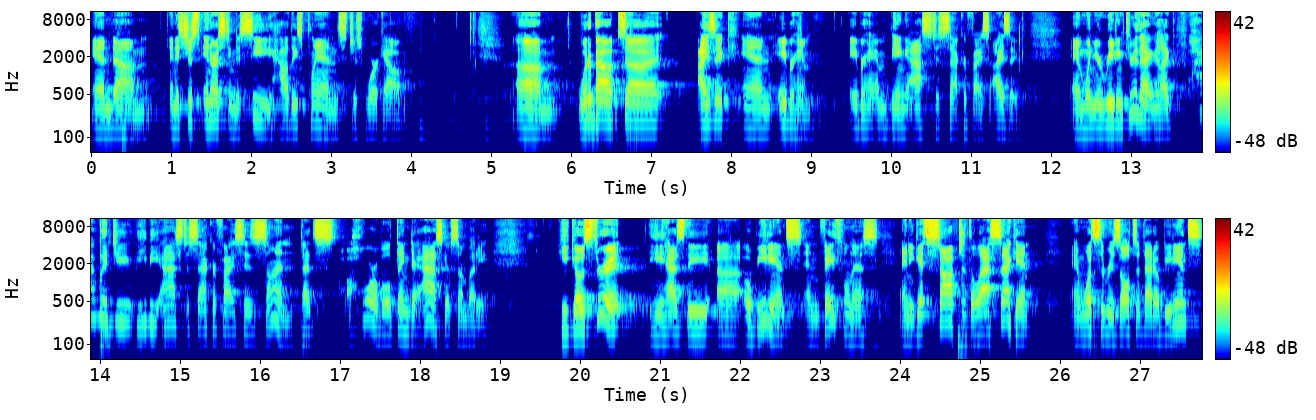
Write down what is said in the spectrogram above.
And, um, and it's just interesting to see how these plans just work out. Um, what about uh, Isaac and Abraham? Abraham being asked to sacrifice Isaac. And when you're reading through that, you're like, why would you, he be asked to sacrifice his son? That's a horrible thing to ask of somebody. He goes through it, he has the uh, obedience and faithfulness, and he gets stopped at the last second. And what's the result of that obedience?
